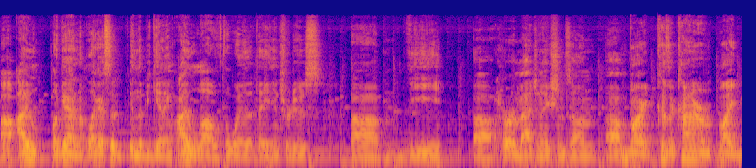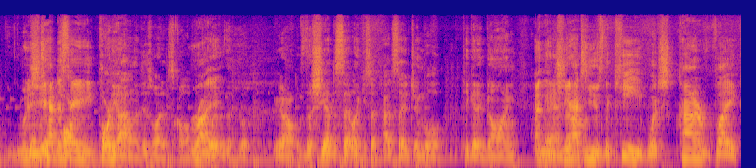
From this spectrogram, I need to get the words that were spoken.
uh, I again, like I said in the beginning, I love the way that they introduce um, the uh, her imagination zone. Um, Like, because it kind of like when she had to Par- say, Party Island is what it's called. Right. The the- you know, the, she had to say, like you said, had to say a jingle to get it going, and then she had to um, use the key, which kind of like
